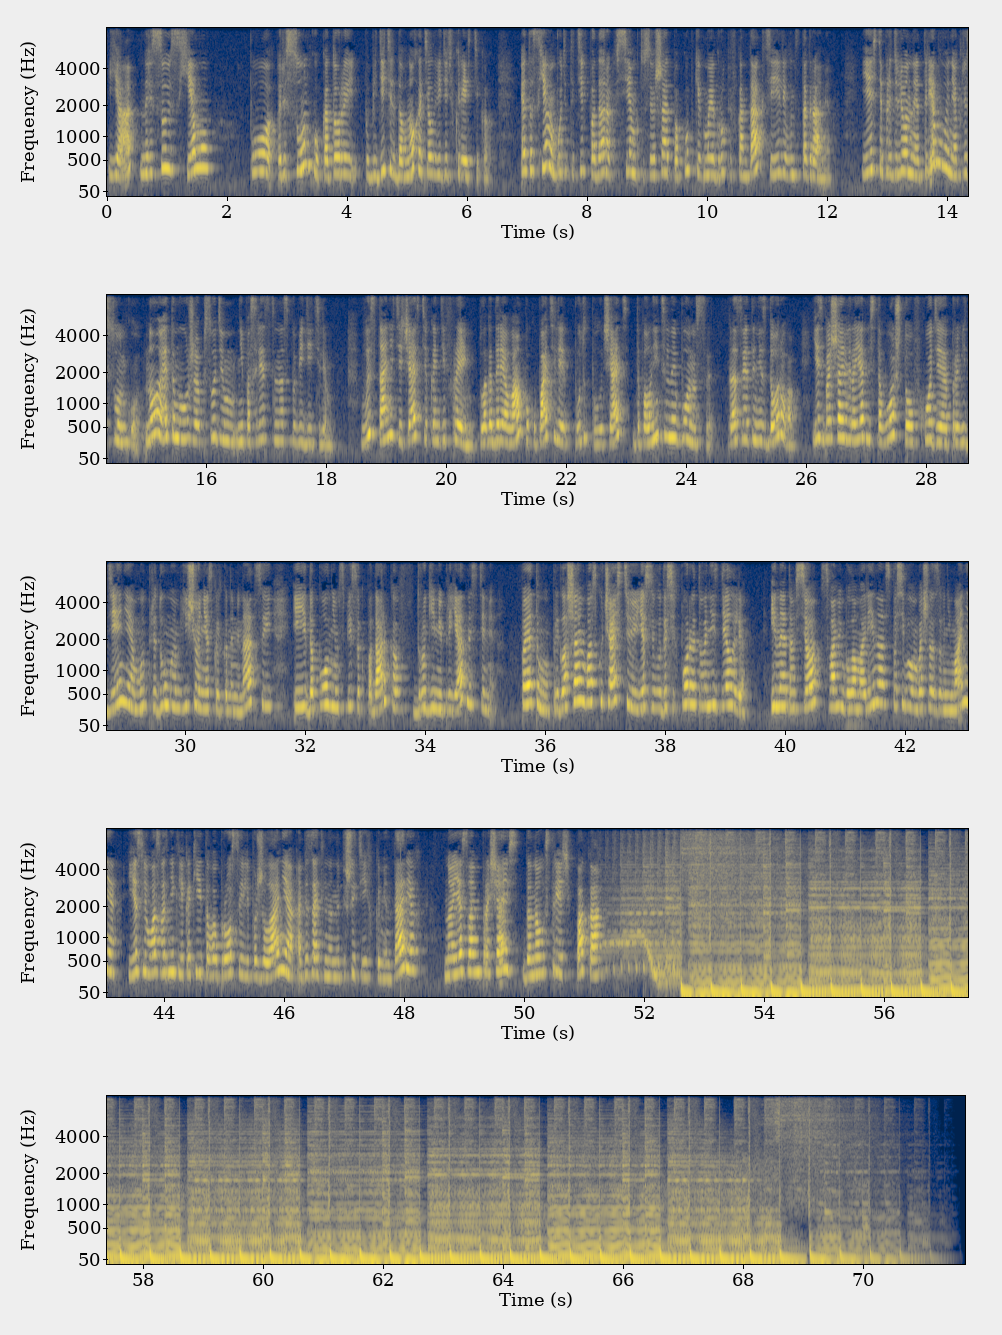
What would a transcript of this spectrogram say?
Я нарисую схему по рисунку, который победитель давно хотел видеть в крестиках. Эта схема будет идти в подарок всем, кто совершает покупки в моей группе ВКонтакте или в Инстаграме. Есть определенные требования к рисунку, но это мы уже обсудим непосредственно с победителем. Вы станете частью Candy Frame. Благодаря вам покупатели будут получать дополнительные бонусы. Разве это не здорово? Есть большая вероятность того, что в ходе проведения мы придумаем еще несколько номинаций и дополним список подарков другими приятностями. Поэтому приглашаем вас к участию, если вы до сих пор этого не сделали. И на этом все. С вами была Марина. Спасибо вам большое за внимание. Если у вас возникли какие-то вопросы или пожелания, обязательно напишите их в комментариях. Ну а я с вами прощаюсь. До новых встреч. Пока! Thank you.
